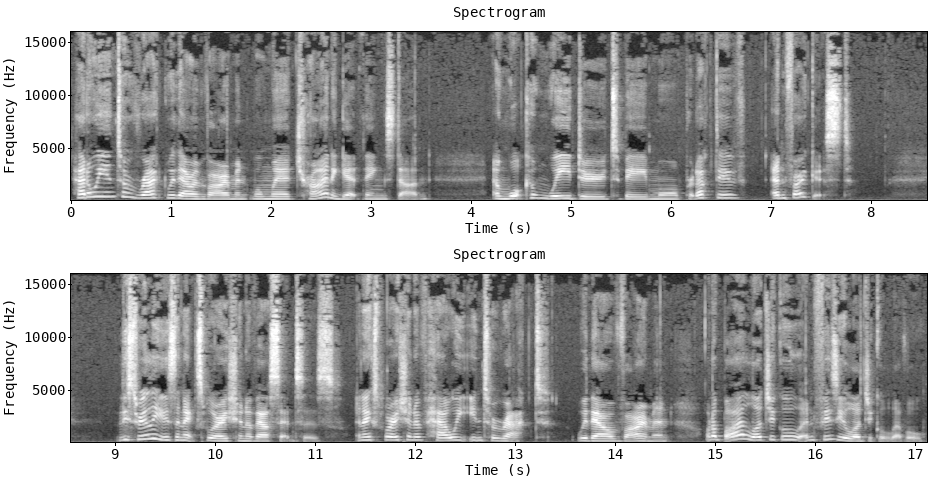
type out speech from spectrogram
How do we interact with our environment when we're trying to get things done? And what can we do to be more productive and focused? This really is an exploration of our senses, an exploration of how we interact with our environment on a biological and physiological level.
